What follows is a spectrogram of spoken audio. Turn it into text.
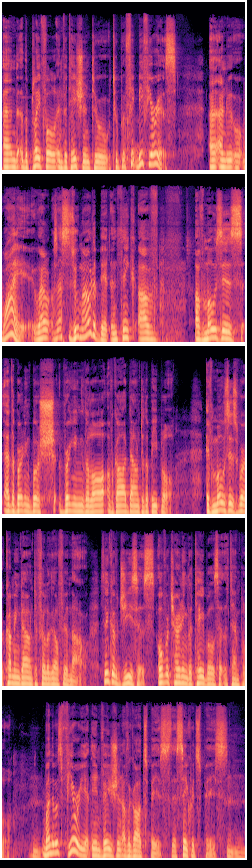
and the playful invitation to to be furious. And, and why? Well, let's zoom out a bit and think of of Moses at the burning bush bringing the law of God down to the people. If Moses were coming down to Philadelphia now, think of Jesus overturning the tables at the temple mm. when there was fury at the invasion of the God space, the sacred space. Mm-hmm.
